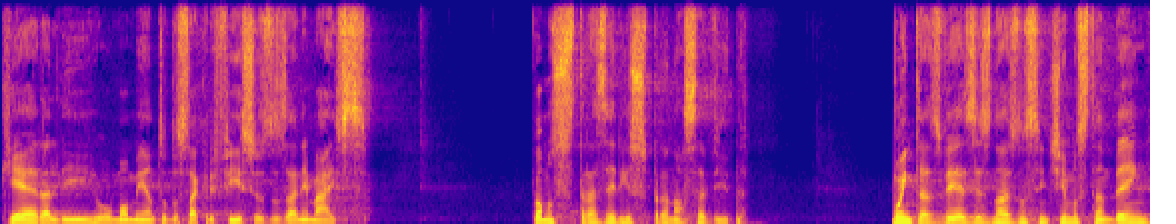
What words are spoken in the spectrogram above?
que era ali o momento dos sacrifícios dos animais. Vamos trazer isso para a nossa vida. Muitas vezes nós nos sentimos também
